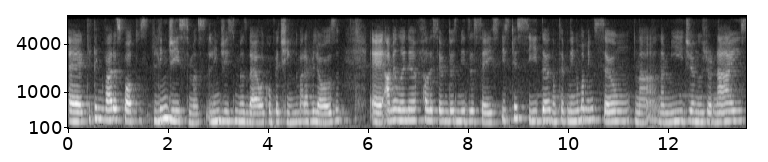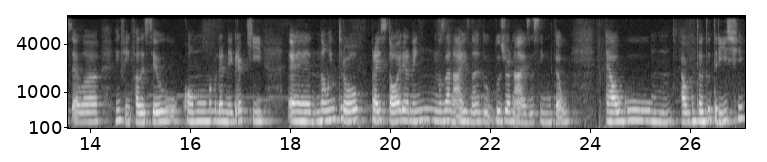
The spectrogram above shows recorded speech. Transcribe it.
é, que tem várias fotos lindíssimas, lindíssimas dela competindo, maravilhosa. É, a Melania faleceu em 2016, esquecida, não teve nenhuma menção na, na mídia, nos jornais. Ela, enfim, faleceu como uma mulher negra que é, não entrou para a história nem nos anais né, do, dos jornais. assim. Então é algo, algo um tanto triste,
